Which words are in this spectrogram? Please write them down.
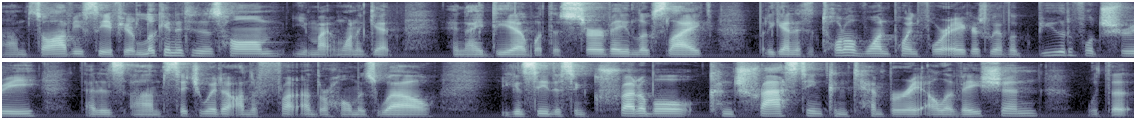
Um, so obviously, if you're looking into this home, you might want to get an idea of what the survey looks like. But again, it's a total of 1.4 acres. We have a beautiful tree that is um, situated on the front of their home as well. You can see this incredible contrasting contemporary elevation with the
